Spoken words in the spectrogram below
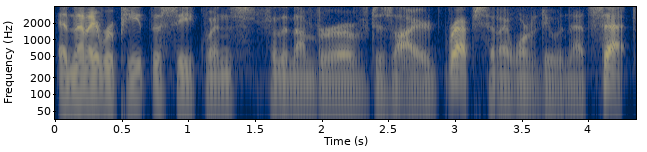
And then I repeat the sequence for the number of desired reps that I want to do in that set.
